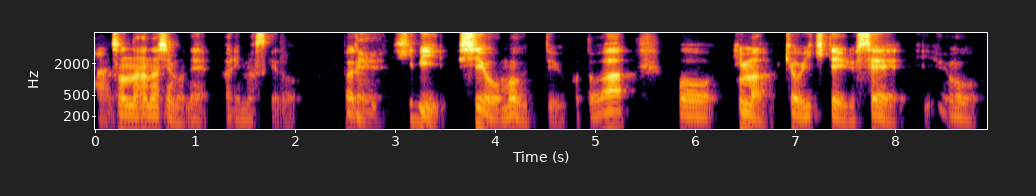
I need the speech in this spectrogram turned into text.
はい。そんな話もね、ありますけど、やっぱりええ。日々死を思うっていうことは、こう、今、今日生きている生を、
